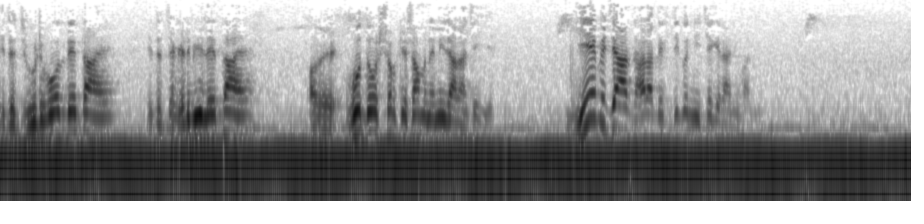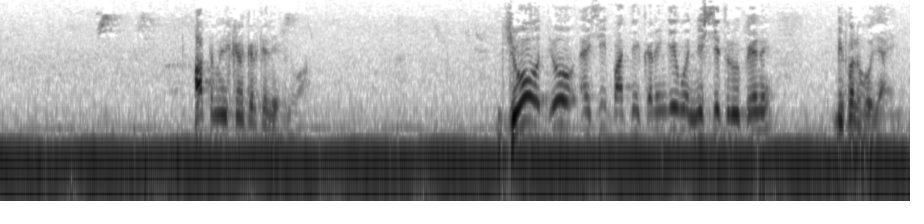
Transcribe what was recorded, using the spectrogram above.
ये तो झूठ बोल देता है, ये तो झगड़ भी लेता है। और वो दोष के सामने नहीं जाना चाहिए। ये विचारधारा व्यक्ति को नीचे गिराने वाली। आत्मनिरीक्षण करके देख लो आप। जो जो ऐसी बातें करेंगे वो निश्चित रूप में विफल हो जाएँगे।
